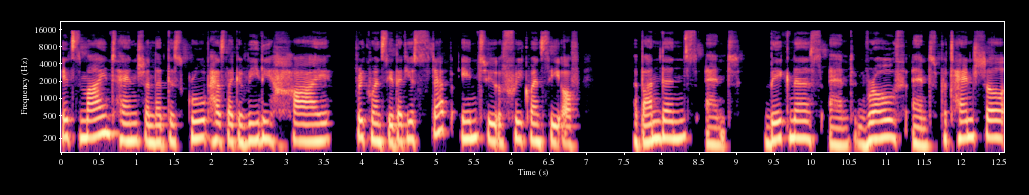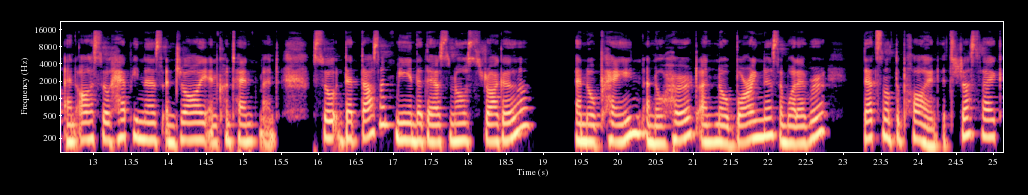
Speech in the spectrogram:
It's my intention that this group has like a really high frequency, that you step into a frequency of abundance and bigness and growth and potential and also happiness and joy and contentment. So that doesn't mean that there's no struggle and no pain and no hurt and no boringness and whatever. That's not the point. It's just like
